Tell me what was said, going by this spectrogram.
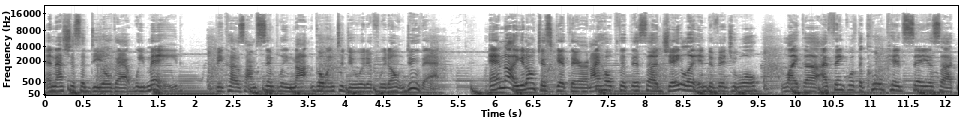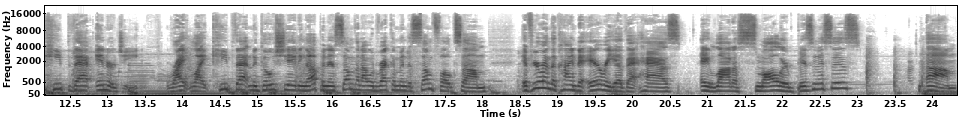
And that's just a deal that we made because I'm simply not going to do it if we don't do that. And no, you don't just get there. And I hope that this uh, Jayla individual, like uh, I think what the cool kids say is uh, keep that energy, right? Like keep that negotiating up. And it's something I would recommend to some folks. Um, if you're in the kind of area that has a lot of smaller businesses, um,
